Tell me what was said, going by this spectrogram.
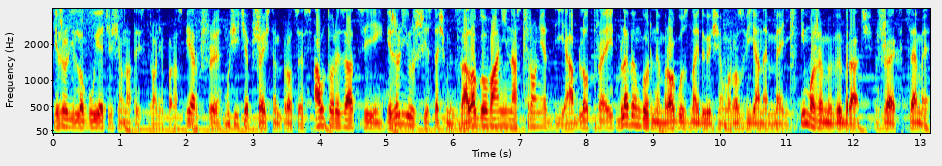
Jeżeli logujecie się na tej stronie po raz pierwszy, musicie przejść ten proces autoryzacji. Jeżeli już jesteśmy zalogowani na stronie Diablo Trade, w lewym górnym rogu znajduje się rozwijane menu i możemy wybrać, że chcemy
